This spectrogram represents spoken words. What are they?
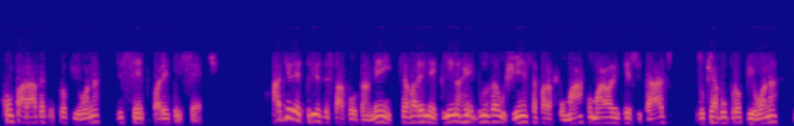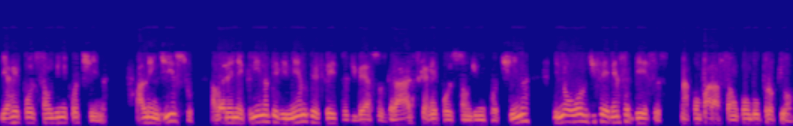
comparado à bupropiona de 147. A diretriz destacou também que a vareniclina reduz a urgência para fumar com maior intensidade do que a bupropiona e a reposição de nicotina. Além disso, a vareniclina teve menos efeitos adversos graves que a reposição de nicotina e não houve diferença desses na comparação com o bupropiona.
